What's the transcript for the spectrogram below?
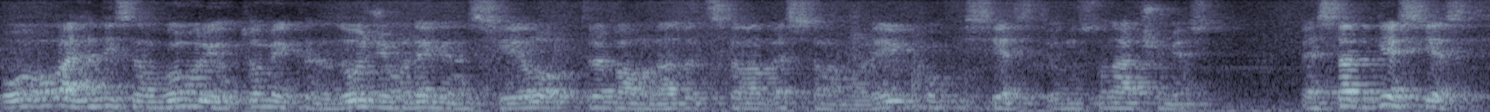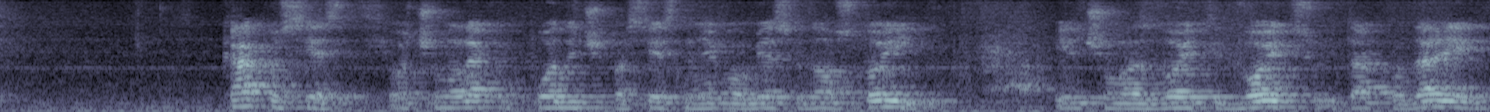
O, Ovaj hadis nam govori o tome kada dođemo negdje na sjelo, trebamo nazvati selam, esalam alaikum i sjesti, odnosno naći mjesto. E sad, gdje sjesti? Kako sjesti? Hoćemo nekog podići pa sjesti na njegovom mjestu da on stoji ili ćemo razdvojiti dvojicu i tako dalje.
